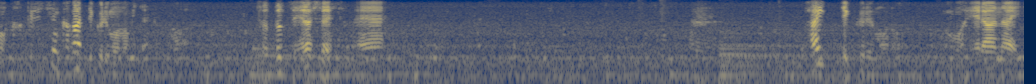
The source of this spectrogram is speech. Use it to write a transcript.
もう確実にかかってくるものみたいなのは、ちょっとずつ減らしたいですよね。うん。入ってくるものも減らない。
